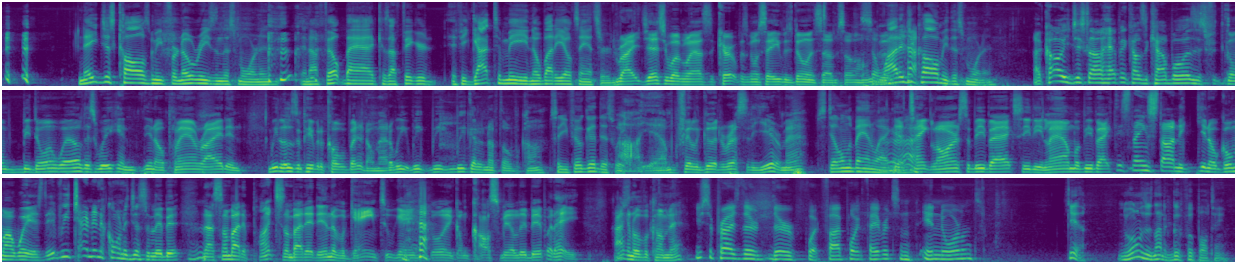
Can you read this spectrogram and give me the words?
Nate just calls me for no reason this morning, and I felt bad because I figured if he got to me, nobody else answered. Right, Jesse wasn't going to answer. Kurt was going to say he was doing something. So, I'm So good. why did you call me this morning? I call you just I'm happy because the Cowboys is going to be doing well this week and you know playing right and we losing people to COVID, but it don't matter. We we we, we got enough to overcome. So you feel good this week? Oh yeah, I'm feeling good the rest of the year, man. Still on the bandwagon. Yeah, Tank Lawrence will be back. CeeDee Lamb will be back. This thing's starting to, you know, go my way. If we turn in the corner just a little bit, mm-hmm. now somebody punch somebody at the end of a game, two games ago, it gonna cost me a little bit. But hey, I can overcome that. You surprised they're they're what five point favorites in, in New Orleans? Yeah. New Orleans is not a good football team.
